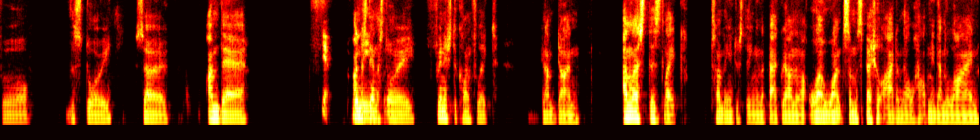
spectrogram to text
for the story. So I'm there. Yeah. Understand the story, finish the conflict, and I'm done. Unless there's like something interesting in the background or, or I want some special item that will help me down the line.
